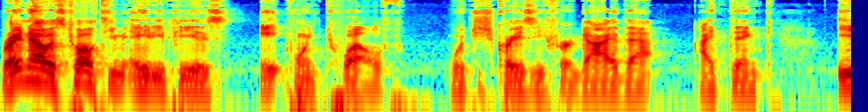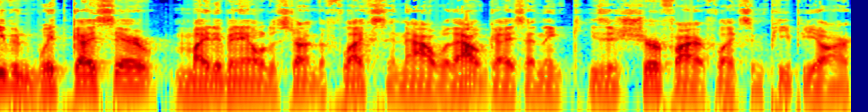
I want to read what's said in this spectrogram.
Right now, his 12 team ADP is 8.12, which is crazy for a guy that I think even with there might have been able to start in the flex, and now without Guice, I think he's a surefire flex in PPR.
